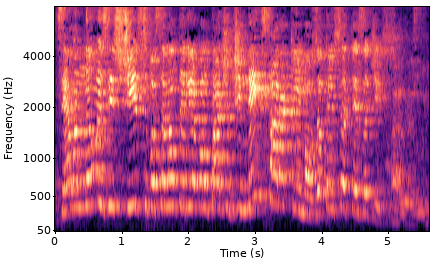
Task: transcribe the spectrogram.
Se ela não existisse, você não teria vontade de nem estar aqui, irmãos. Eu tenho certeza disso. Aleluia.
